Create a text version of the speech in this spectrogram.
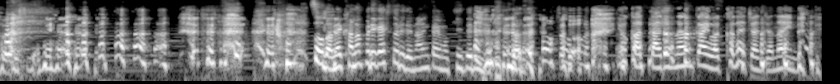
ぱ嬉しいよね。そうだね、カナプリが一人で何回も聞いてるんじゃないんだって。よかった。あの何回はかなちゃんじゃないんだって。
